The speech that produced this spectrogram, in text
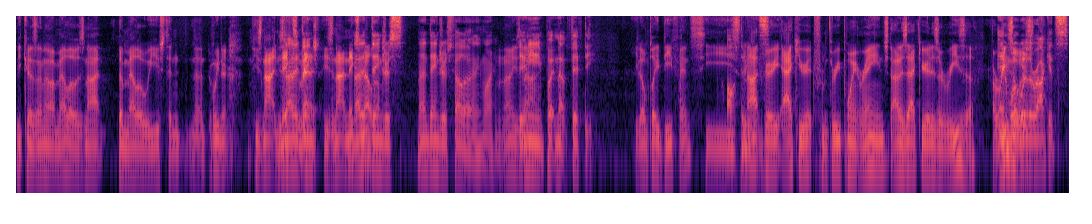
because I know Melo is not the Melo we used to. We don't, he's not He's Nick's. not a he's not Nick's not Melo. a dangerous, not a dangerous fellow anymore. No, he's Danny not. ain't putting up fifty. He don't play defense. He's not very accurate from three point range. Not as accurate as Ariza. Ariza And what were the Rockets?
